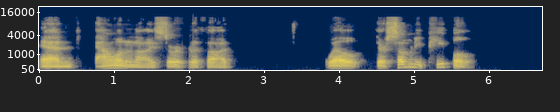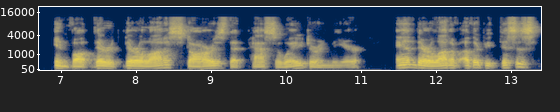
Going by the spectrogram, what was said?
And Allan and I sort of thought, well, there's so many people involved. There, there are a lot of stars that pass away during the year, and there are a lot of other people. This is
